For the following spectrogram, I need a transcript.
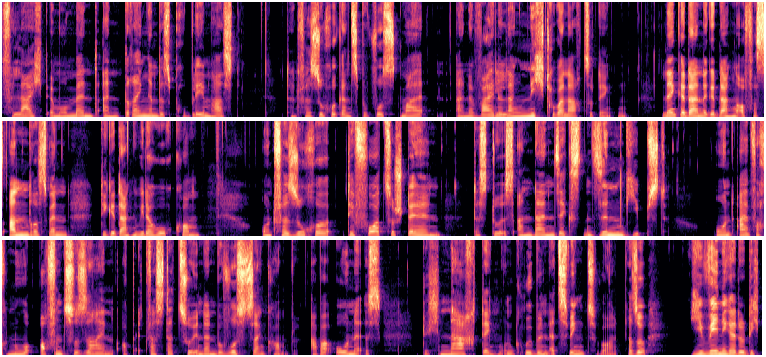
vielleicht im Moment ein drängendes Problem hast, dann versuche ganz bewusst mal eine Weile lang nicht drüber nachzudenken. Lenke deine Gedanken auf was anderes, wenn die Gedanken wieder hochkommen und versuche dir vorzustellen, dass du es an deinen sechsten Sinn gibst und einfach nur offen zu sein, ob etwas dazu in dein Bewusstsein kommt, aber ohne es durch Nachdenken und Grübeln erzwingen zu wollen. Also je weniger du dich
